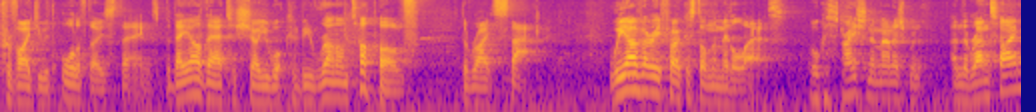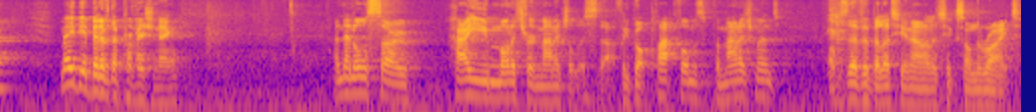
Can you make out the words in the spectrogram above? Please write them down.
provide you with all of those things, but they are there to show you what could be run on top of the right stack. We are very focused on the middle layers, orchestration and management and the runtime, maybe a bit of the provisioning, and then also how you monitor and manage all this stuff. We've got platforms for management, observability, and analytics on the right.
